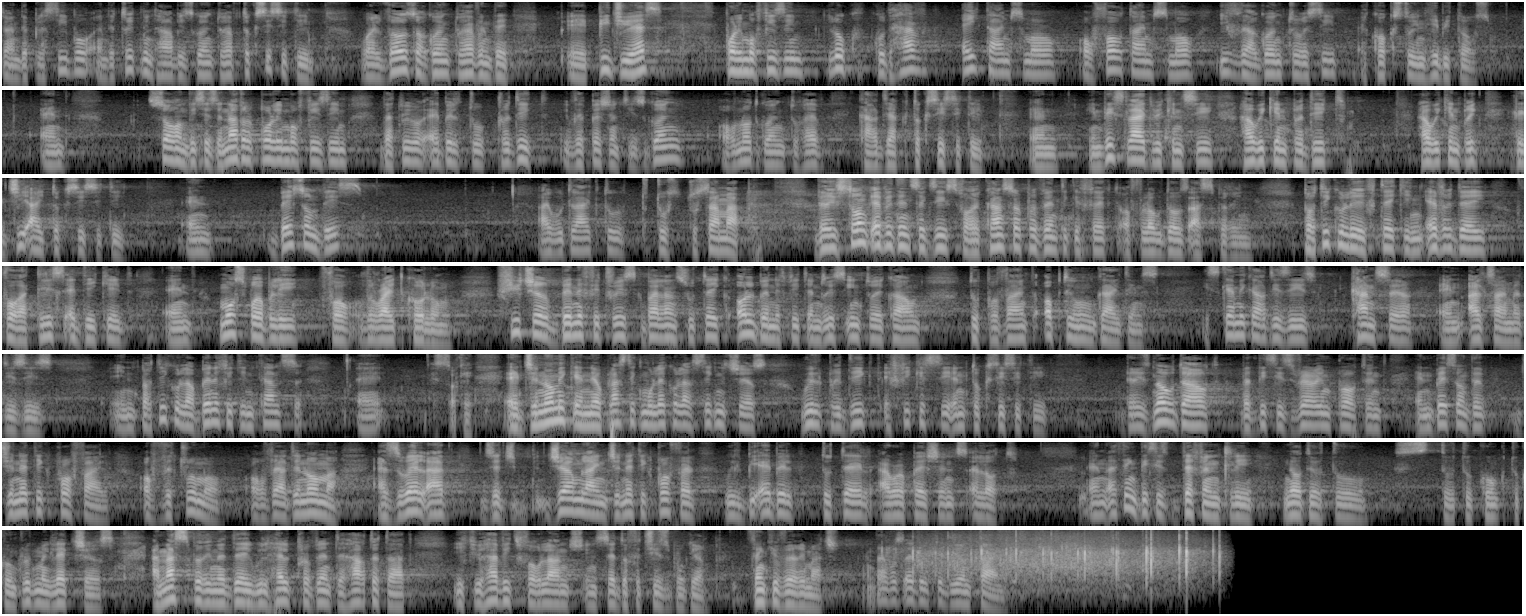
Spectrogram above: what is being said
and the placebo and the treatment arm is going to have toxicity, while those are going to have in the uh, PGS polymorphism look could have eight times more or four times more if they are going to receive a COX-2 inhibitors. And so on, this is another polymorphism that we were able to predict if the patient is going or not going to have cardiac toxicity. And in this slide, we can see how we can predict how we can predict the GI toxicity. And based on this, I would like to, to, to sum up. Very strong evidence exists for a cancer-preventing effect of low-dose aspirin, particularly if taken every day for at least a decade and most probably for the right column. Future benefit-risk balance should take all benefit and risk into account to provide optimum guidance. Ischemic heart disease, cancer, and Alzheimer's disease. In particular, benefit in cancer, uh, Yes, okay. Uh, genomic and neoplastic molecular signatures will predict efficacy and toxicity. There is no doubt that this is very important, and based on the genetic profile of the tumor or the adenoma, as well as the germline genetic profile, we'll be able to tell our patients a lot. And I think this is definitely in order to to, to, con to conclude my lectures, an aspirin a day will help prevent a heart attack if you have it for lunch instead of a cheeseburger. Thank you very much. And I was able to be on time.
